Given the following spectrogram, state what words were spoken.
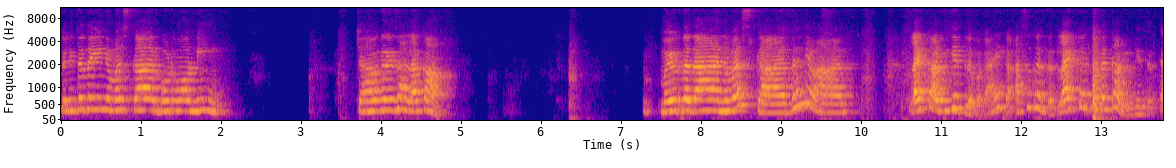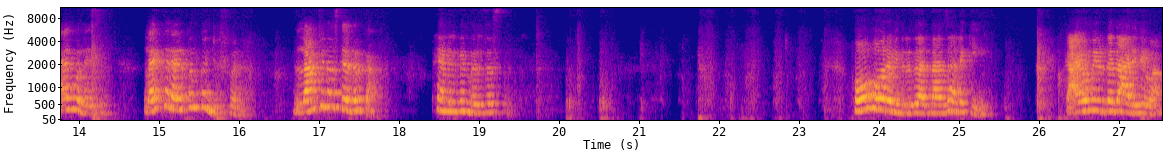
सुनीता ताई नमस्कार गुड मॉर्निंग चहा वगैरे झाला का? मयूर दादा नमस्कार धन्यवाद. लाईक काढून घेतलं बघा आहे का? असं करतात. लाईक करतात आणि काढून घेतात. काय बोलायचं? लाईक करायला पण कंजूस पण लांबचे नसते तर का? फॅमिली मेंबरच असतात. हो हो रवींद्र दादा झालं की. काय हो मयूर दादा? अरे देवा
